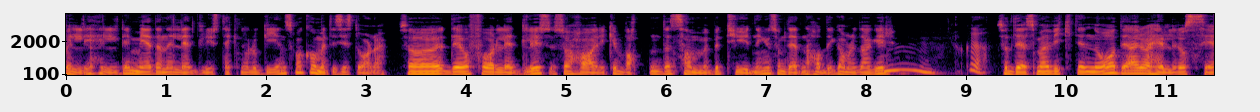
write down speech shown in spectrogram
veldig heldige med denne LED-lysteknologien som har kommet de siste årene. Så det å få LED-lys, så har ikke watten den samme betydningen som det den hadde i gamle dager. Mm. Så det som er viktig nå, det er jo heller å se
